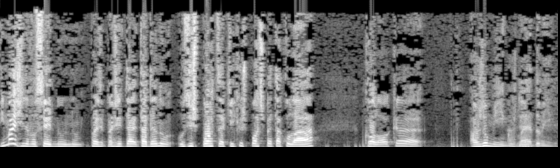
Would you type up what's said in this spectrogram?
Imagina você, no, no- por exemplo, a gente tá, tá dando os esportes aqui que o esporte espetacular coloca aos domingos, Amanhã né? é domingo.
